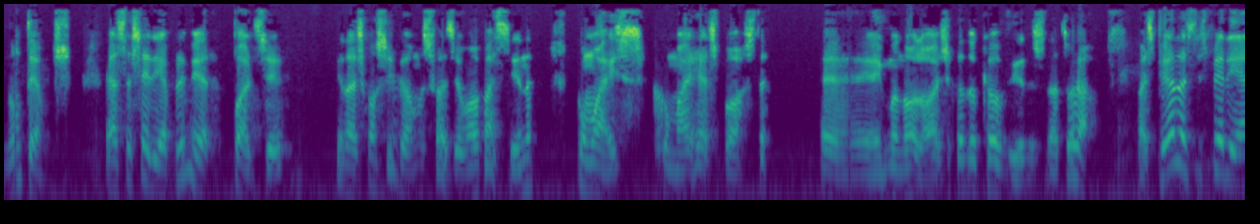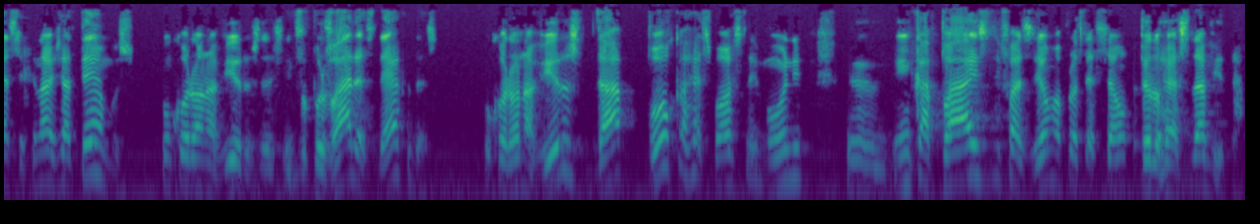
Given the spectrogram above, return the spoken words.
Não temos. Essa seria a primeira. Pode ser que nós consigamos fazer uma vacina com mais, com mais resposta é, imunológica do que o vírus natural. Mas pelas experiências que nós já temos com o coronavírus né, por várias décadas, o coronavírus dá pouca resposta imune, eh, incapaz de fazer uma proteção pelo resto da vida.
